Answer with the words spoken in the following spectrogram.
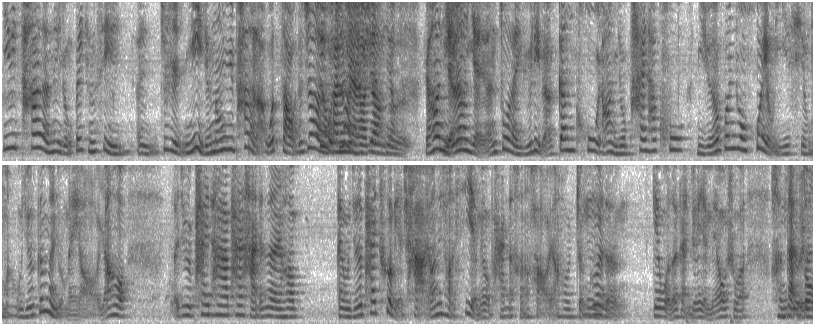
因为他的那种悲情戏，嗯，就是你已经能预判了，我早就知道要发生这样事情，然后你就让演员坐在雨里边干哭，然后你就拍他哭，你觉得观众会有移情吗？我觉得根本就没有。然后，呃，就是拍他拍孩子，然后，哎，我觉得拍特别差，然后那场戏也没有拍得很好，然后整个的给我的感觉也没有说。很感动，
